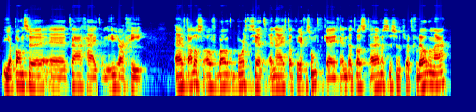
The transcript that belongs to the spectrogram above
de Japanse eh, traagheid en hiërarchie. Hij heeft alles overboord gezet en hij heeft dat weer gezond gekregen. En dat was, hij was dus een soort geweldenaar.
